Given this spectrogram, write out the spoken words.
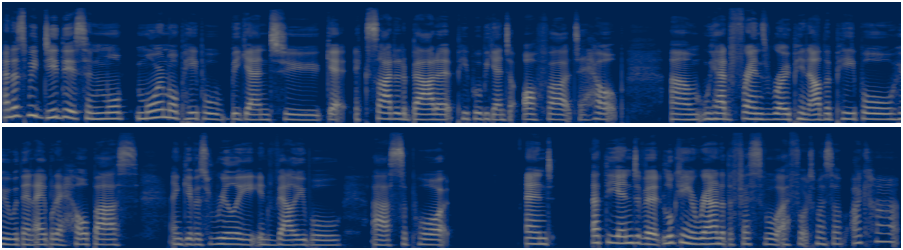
And as we did this and more more and more people began to get excited about it, people began to offer to help. Um, we had friends rope in other people who were then able to help us and give us really invaluable uh, support. And at the end of it, looking around at the festival, I thought to myself, I can't,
